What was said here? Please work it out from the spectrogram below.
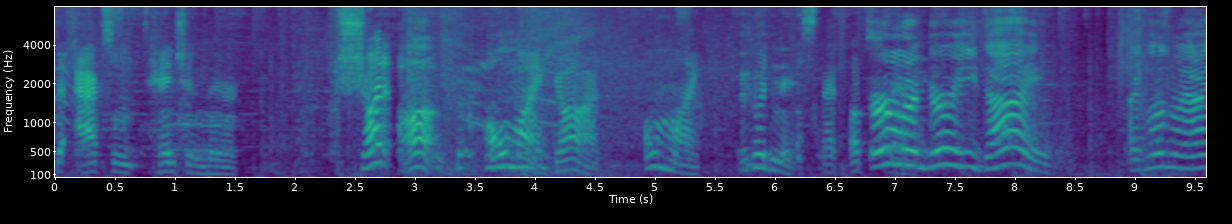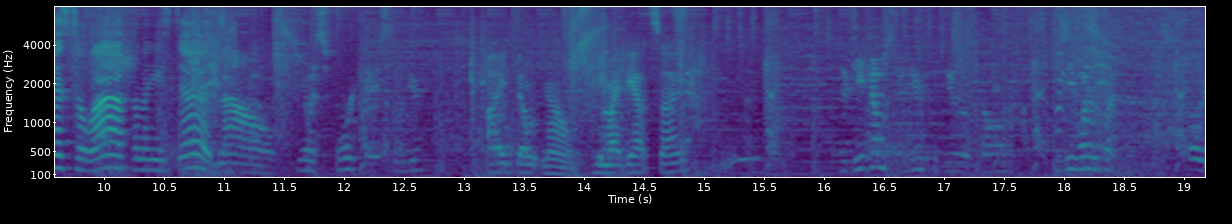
The absolute tension there. Shut up! Oh my god! Oh my goodness! That upset. Irma Gur, he died. I closed my eyes to laugh and he's dead now. Yo, it's 4K still here. I don't know. He might be outside. If he comes in here, could you call him? Is he one of the players? Okay.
